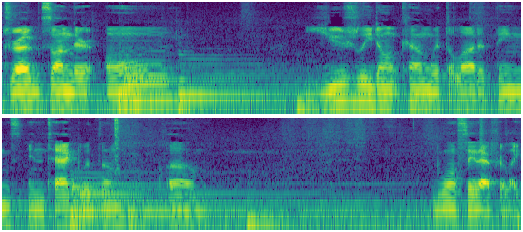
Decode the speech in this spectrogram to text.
drugs on their own usually don't come with a lot of things intact with them. Um, we won't say that for like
